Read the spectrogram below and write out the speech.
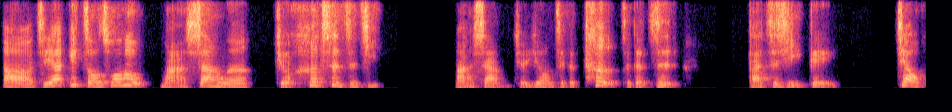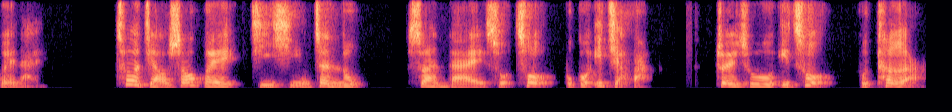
啊，只要一走错路，马上呢就呵斥自己，马上就用这个“特”这个字，把自己给叫回来，错脚收回，即行正路。算来所错不过一脚吧，最初一错不特啊，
